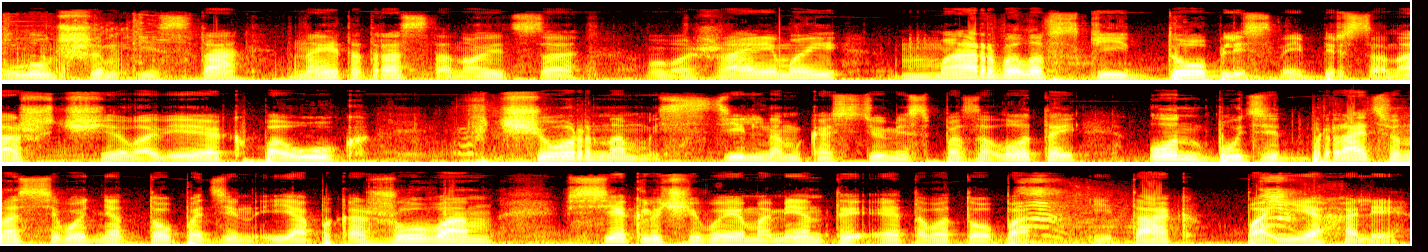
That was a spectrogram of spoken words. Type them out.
Лучшим из 100 на этот раз становится уважаемый марвеловский доблестный персонаж Человек-паук. В черном стильном костюме с позолотой он будет брать у нас сегодня топ-1. И я покажу вам все ключевые моменты этого топа. Итак, Поехали!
